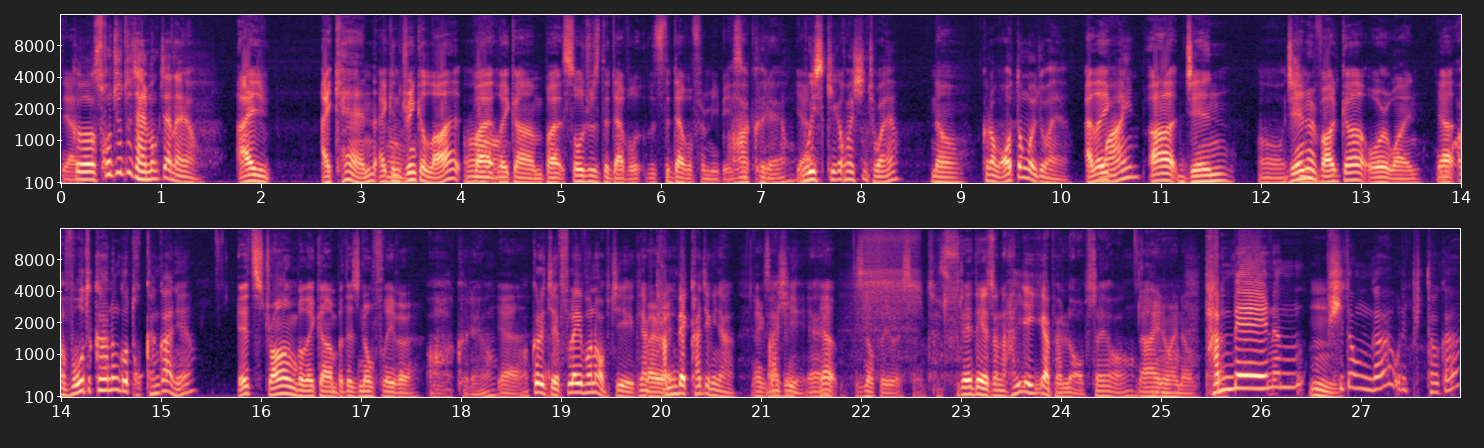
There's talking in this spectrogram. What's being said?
yeah. 그 소주도 잘 먹잖아요. I I can I can drink a lot, but like um, but soldier's the devil. It's the devil for me basically. 아 그래요? Yeah. 위스키가 훨씬 좋아요? No, 그럼 어떤 걸 좋아해요? I like 와인? uh gin, 어, gin or vodka or wine. Yeah, 아, 보드카는 거 독한 거 아니에요? it's strong, but like um, but there's no flavor. 아 그래요? Yeah. 어, 그렇지 플레이버는 없지 그냥 Right, right. 담백하지 그냥 Exactly. 맛이 예. Yeah, there's no flavor. So. 참, 술에 대해서는 할 얘기가 별로 없어요. I know, I know. 담배는 피던가 우리 피터가?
